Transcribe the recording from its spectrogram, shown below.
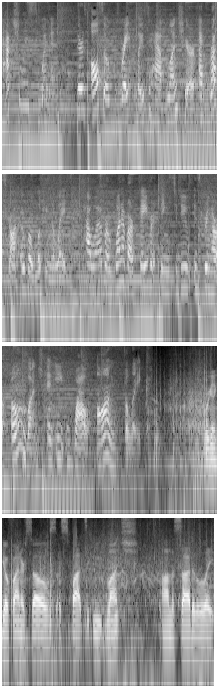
actually swim in. There's also a great place to have lunch here at a restaurant overlooking the lake. However, one of our favorite things to do is bring our own lunch and eat while on the lake. We're gonna go find ourselves a spot to eat lunch on the side of the lake.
